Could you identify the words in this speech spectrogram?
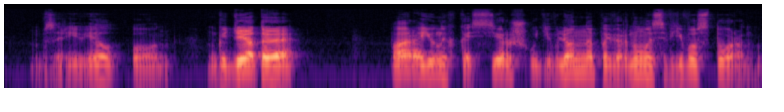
– взревел он. «Где ты?» Пара юных кассирш удивленно повернулась в его сторону.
